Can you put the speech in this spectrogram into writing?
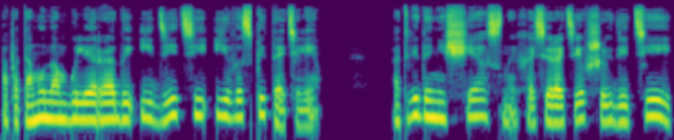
а потому нам были рады и дети, и воспитатели. От вида несчастных, осиротевших детей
